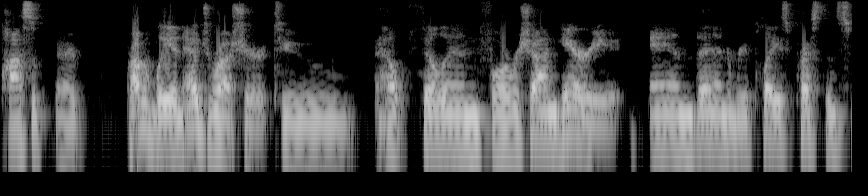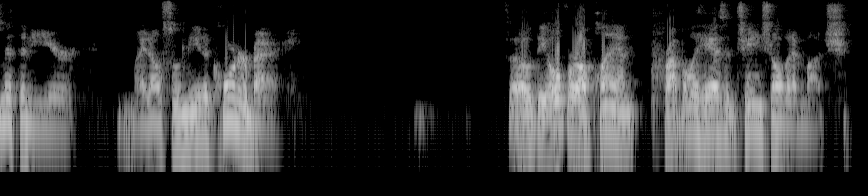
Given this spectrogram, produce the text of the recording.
Possi- uh, probably an edge rusher to help fill in for Rashan Gary and then replace Preston Smith in a year. Might also need a cornerback. So the overall plan probably hasn't changed all that much,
